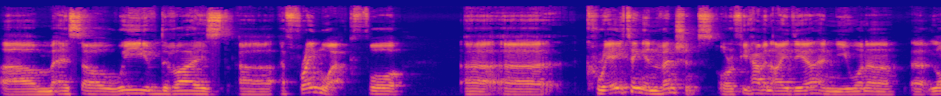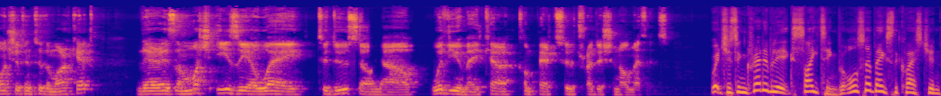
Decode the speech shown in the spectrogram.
Um, and so we've devised uh, a framework for uh, uh, creating inventions. Or if you have an idea and you want to uh, launch it into the market, there is a much easier way to do so now with UMaker compared to traditional methods. Which is incredibly exciting, but also begs the question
